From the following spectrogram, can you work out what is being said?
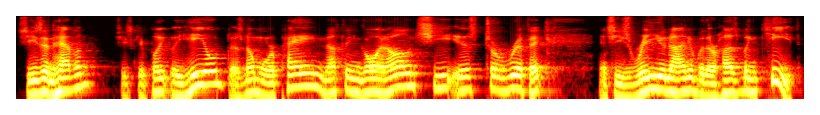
she's in heaven. She's completely healed. There's no more pain, nothing going on. She is terrific and she's reunited with her husband Keith,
